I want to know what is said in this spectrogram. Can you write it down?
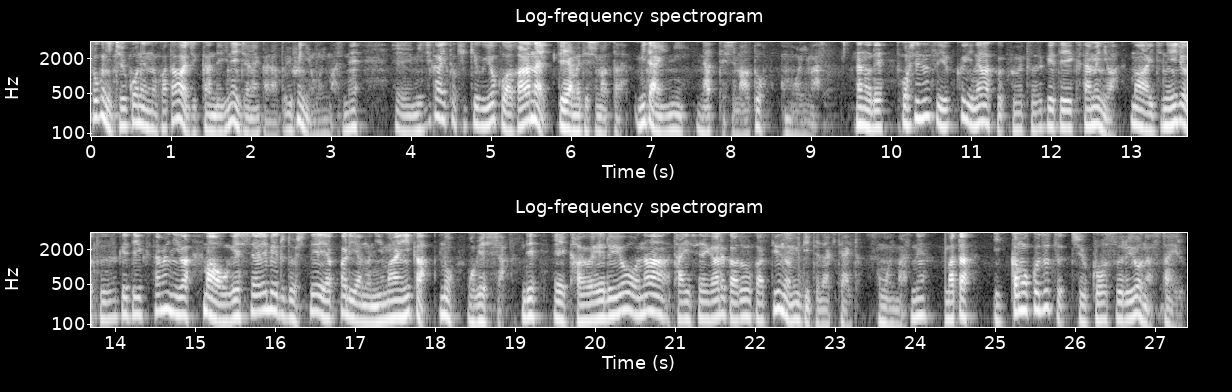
特に中高年の方は実感できないんじゃないかなというふうに思いますね。えー、短いと結局よくわからないでやめてしまったみたいになってしまうと思います。なので、少しずつゆっくり長く続けていくためには、まあ1年以上続けていくためには、まあお月謝レベルとして、やっぱりあの2万円以下のお月謝で、えー、通えるような体制があるかどうかっていうのを見ていただきたいと思いますね。また、1科目ずつ受講するようなスタイル。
